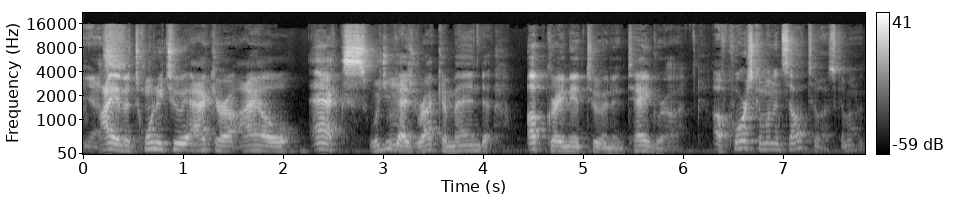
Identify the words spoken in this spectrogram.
Yes. I have a 22 Acura ILX. Would you Hmm. guys recommend upgrading it to an Integra? of course, come on and sell it to us. Come on.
